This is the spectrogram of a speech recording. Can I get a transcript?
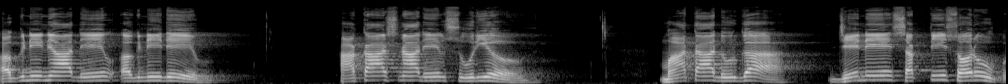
અગ્નિના દેવ અગ્નિદેવ, આકાશના દેવ સૂર્ય, માતા દુર્ગા, જેને શક્તિ સ્વરૂપ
